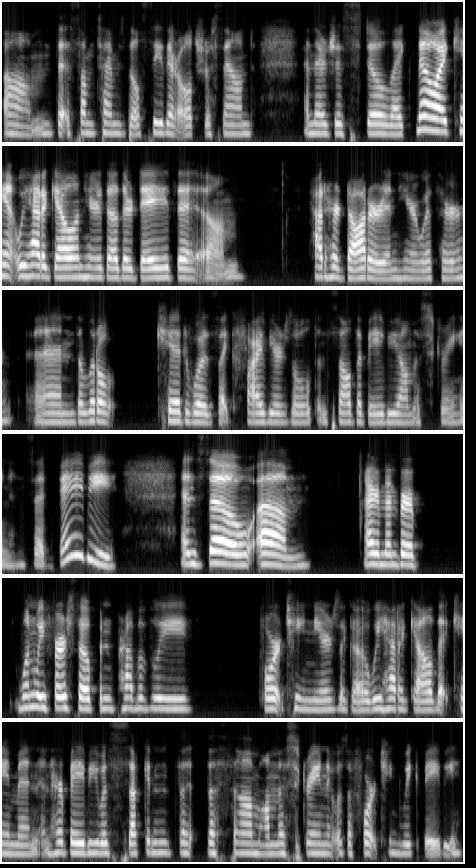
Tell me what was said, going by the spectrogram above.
um, that sometimes they'll see their ultrasound and they're just still like, no, I can't. We had a gal in here the other day that um, had her daughter in here with her, and the little kid was like five years old and saw the baby on the screen and said, baby. And so um, I remember when we first opened, probably 14 years ago, we had a gal that came in and her baby was sucking the, the thumb on the screen. It was a 14 week baby.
